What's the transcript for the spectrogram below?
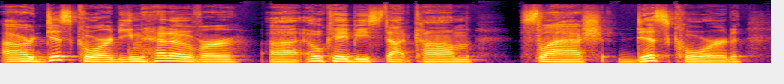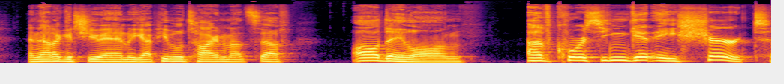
our Discord, you can head over uh, okbeast.com slash discord, and that'll get you in. We got people talking about stuff all day long. Of course, you can get a shirt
